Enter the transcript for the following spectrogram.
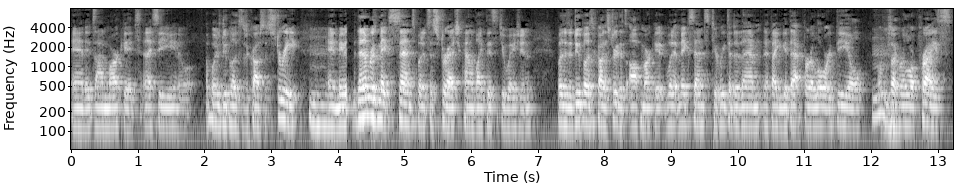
and it's on market, and I see you know a bunch of duplexes across the street, mm-hmm. and maybe the numbers make sense, but it's a stretch, kind of like this situation. But there's a duplex across the street that's off market. Would it make sense to reach out to them if I can get that for a lower deal or mm. sorry, for a lower price?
